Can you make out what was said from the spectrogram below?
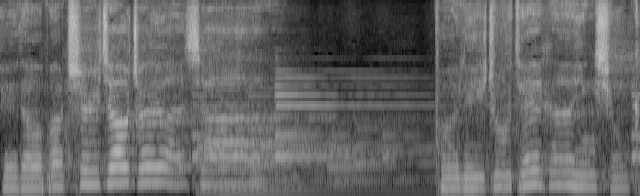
铁道旁赤脚追晚霞，玻璃珠贴和英雄卡，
